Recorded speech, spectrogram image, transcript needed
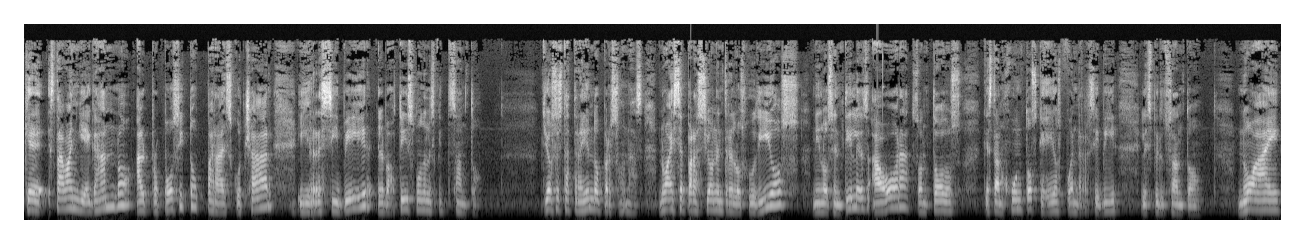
que estaban llegando al propósito para escuchar y recibir el bautismo del Espíritu Santo. Dios está trayendo personas. No hay separación entre los judíos ni los gentiles. Ahora son todos que están juntos, que ellos pueden recibir el Espíritu Santo. No hay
